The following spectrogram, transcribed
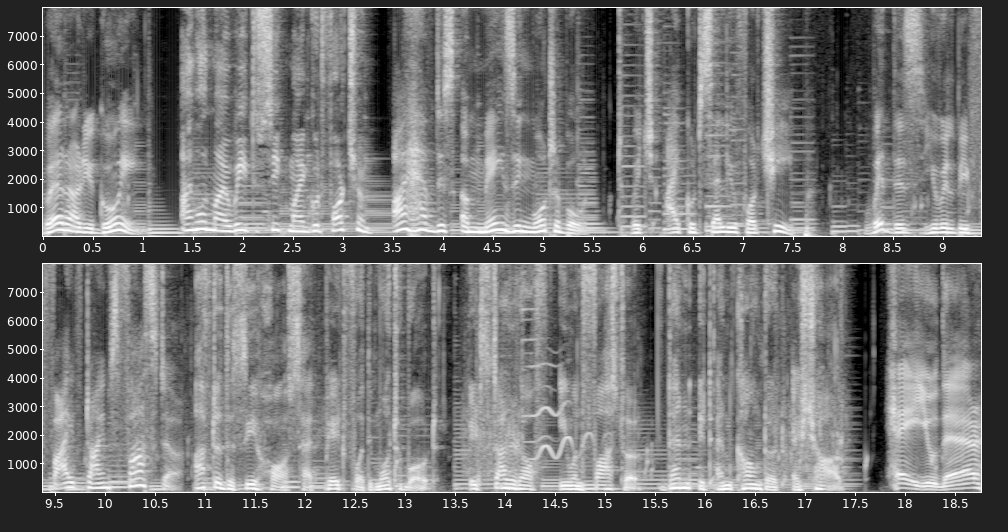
where are you going? I'm on my way to seek my good fortune. I have this amazing motorboat which I could sell you for cheap. With this, you will be five times faster. After the seahorse had paid for the motorboat, it started off even faster. Then it encountered a shark. Hey, you there,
